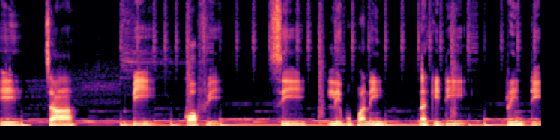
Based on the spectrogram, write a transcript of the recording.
এ, চা, বি, কফি, সি, লেবু পানি, নাকি ডি, গ্রিন টি?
